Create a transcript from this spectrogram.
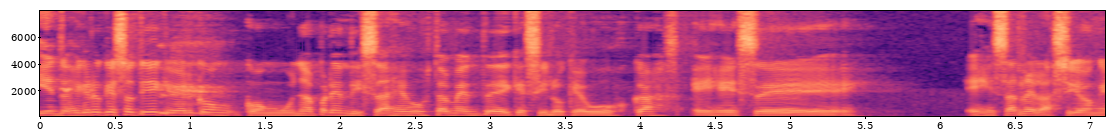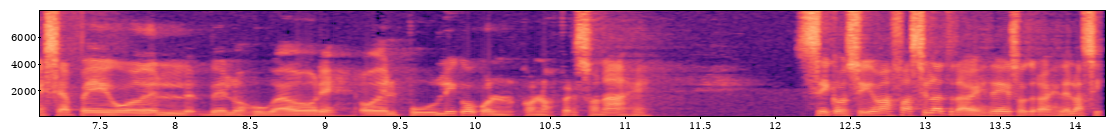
Y entonces creo que eso tiene que ver con, con un aprendizaje justamente de que si lo que buscas es ese es esa relación, ese apego del- de los jugadores o del público con, con los personajes, se consigue más fácil a través de eso, a través de las,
